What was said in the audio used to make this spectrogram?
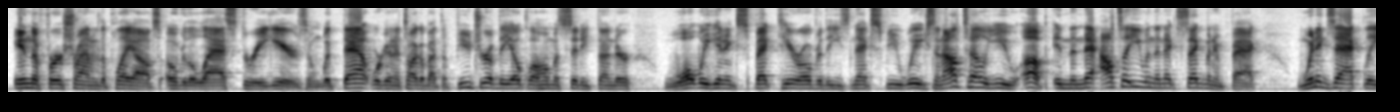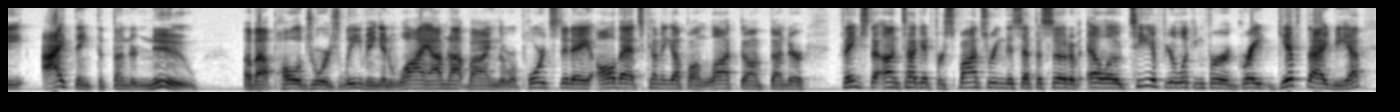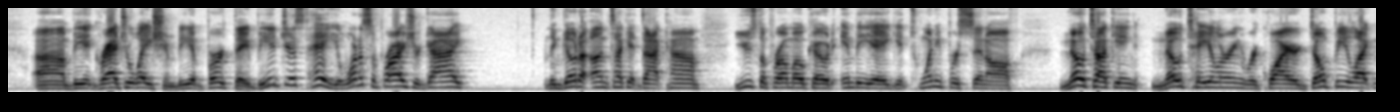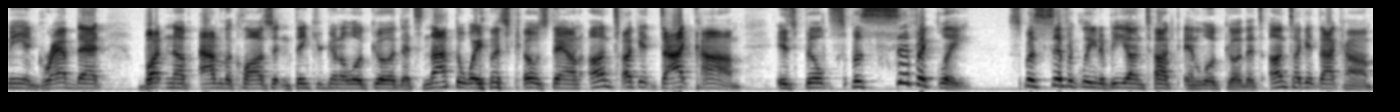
in the first round of the playoffs over the last three years. And with that, we're going to talk about the future of the Oklahoma City Thunder, what we can expect here over these next few weeks. And I'll tell you up in the ne- I'll tell you in the next segment, in fact, when exactly I think the Thunder knew about Paul George leaving and why I'm not buying the reports today. All that's coming up on Locked On Thunder. Thanks to Untuckit for sponsoring this episode of LOT. If you're looking for a great gift idea, uh, be it graduation, be it birthday, be it just, hey, you want to surprise your guy, then go to untuckit.com, use the promo code NBA, get 20% off. No tucking, no tailoring required. Don't be like me and grab that button up out of the closet and think you're going to look good. That's not the way this goes down. Untuckit.com is built specifically, specifically to be untucked and look good. That's untuckit.com.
